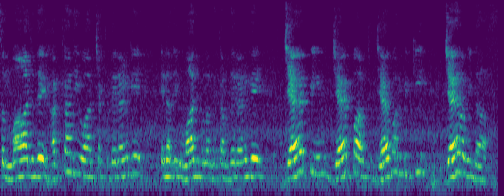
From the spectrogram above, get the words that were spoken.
ਸਮਾਜ ਦੇ ਹੱਕਾਂ ਦੀ ਆਵਾਜ਼ ਚੱਕਦੇ ਰਹਿਣਗੇ, ਇਹਨਾਂ ਦੀ ਆਵਾਜ਼ ਬੁਲੰਦ ਕਰਦੇ ਰਹਿਣਗੇ। ਜੈ ਭੀਮ, ਜੈ ਭਾਰਤ, ਜੈ ਵਾਲਮੀਕੀ ਜੈ ਰਵਿਦਾਸ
